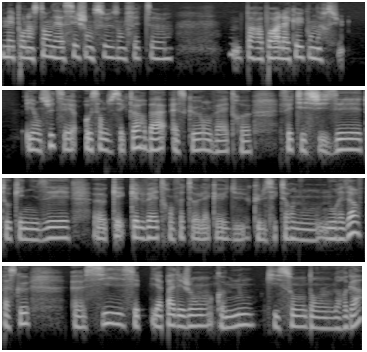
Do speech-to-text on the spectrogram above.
Mais pour l'instant, on est assez chanceuse en fait par rapport à l'accueil qu'on a reçu. Et ensuite, c'est au sein du secteur, bah, est-ce qu'on va être euh, fétichisé, tokenisé euh, Quel va être en fait euh, l'accueil que le secteur nous, réserve? Parce que si s'il n'y a pas des gens comme nous qui sont dans l'orga,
